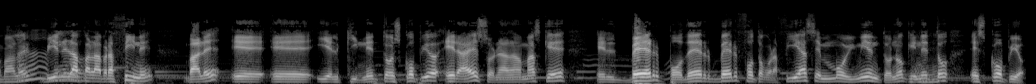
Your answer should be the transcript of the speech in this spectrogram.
Vale. Ah, viene amigo. la palabra cine, ¿vale? Eh, eh, y el kinetoscopio era eso, nada más que el ver, poder ver fotografías en movimiento, ¿no? Kinetoscopio.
